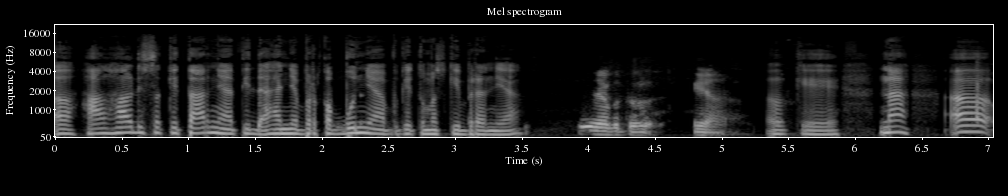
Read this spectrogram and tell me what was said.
eh, hal-hal uh, di sekitarnya, tidak hanya berkebunnya, begitu Mas Gibran ya? Iya betul. Iya. Oke, nah uh,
